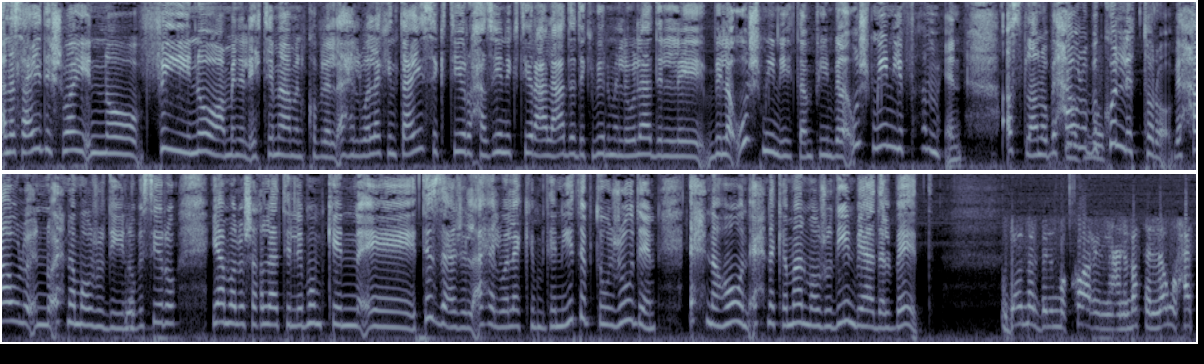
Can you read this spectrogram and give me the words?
أنا سعيدة شوي إنه في نوع من الاهتمام من قبل الأهل ولكن تعيس كتير وحزين كتير على عدد كبير من الأولاد اللي بيلاقوش مين يهتم فيهم بيلاقوش مين يفهمهن أصلا وبيحاولوا. بكل الطرق بيحاولوا إنه إحنا موجودين وبصيروا يعملوا شغلات اللي ممكن إيه تزعج الأهل ولكن بدهم يثبتوا وجودهم إحنا هون إحنا كمان موجودين بهذا البيت. ودائما بالمقارنة يعني مثلا لو حتى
